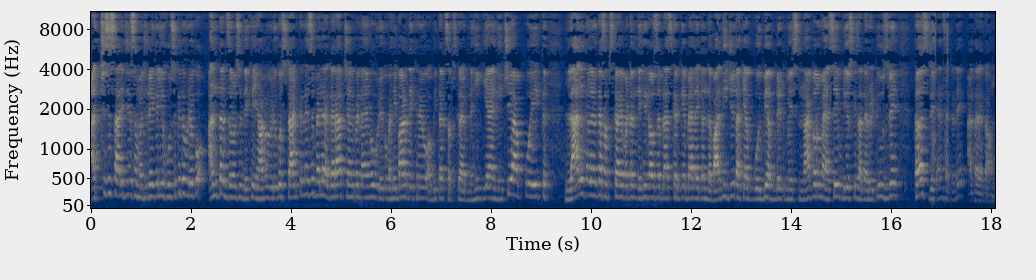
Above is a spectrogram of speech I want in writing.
अच्छे से सारी चीज़ें समझने के लिए हो सके तो वीडियो को अंत तक ज़रूर से देखिए। यहाँ पे वीडियो को स्टार्ट करने से पहले अगर आप चैनल पे नए हो वीडियो को पहली बार देख रहे हो, अभी तक सब्सक्राइब नहीं किया है, नीचे आपको एक लाल कलर का सब्सक्राइब बटन दिखेगा, उसे प्रेस करके बेल आइकन दबा दीजिए ताकि आप कोई भी अपडेट मिस ना करो। मैं ऐसे ही वीडियो के साथ every Tuesday Thursday and Saturday आता रहता हूँ।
